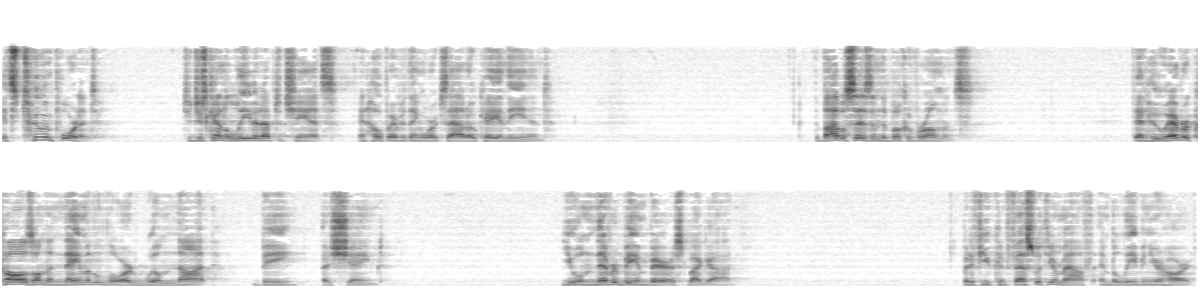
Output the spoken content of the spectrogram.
It's too important to just kind of leave it up to chance and hope everything works out okay in the end. The Bible says in the book of Romans that whoever calls on the name of the Lord will not be ashamed. You will never be embarrassed by God. But if you confess with your mouth and believe in your heart,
